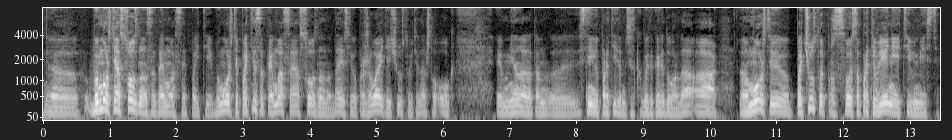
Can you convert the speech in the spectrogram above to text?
вы можете осознанно с этой массой пойти. Вы можете пойти с этой массой осознанно, да, если вы проживаете и чувствуете, да, что ок, мне надо там с ними пройти там, через какой-то коридор, да, а можете почувствовать просто свое сопротивление идти вместе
